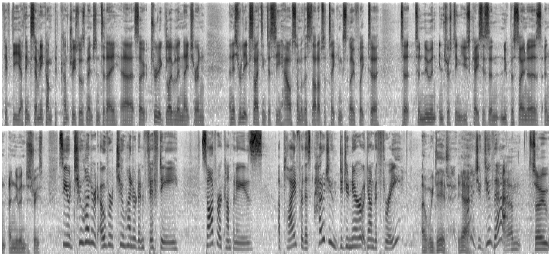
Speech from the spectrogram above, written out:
50, I think 70 com- countries was mentioned today. Uh, so truly global in nature, and and it's really exciting to see how some of the startups are taking Snowflake to. To, to new and interesting use cases and new personas and, and new industries. So you had 200 over 250 software companies applied for this. How did you did you narrow it down to three? Uh, we did, yeah. How did you do that? Um, so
